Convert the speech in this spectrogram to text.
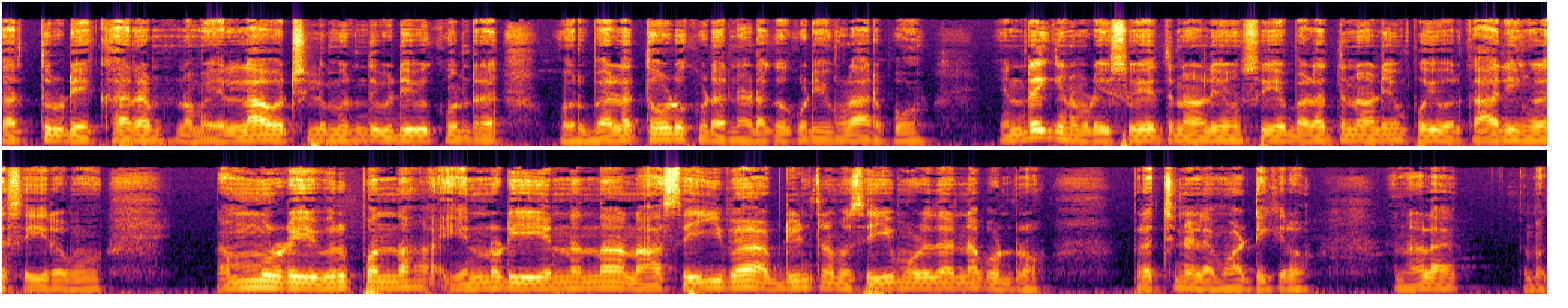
கர்த்தருடைய கரம் நம்ம எல்லாவற்றிலும் இருந்து விடுவிக்கின்ற ஒரு பலத்தோடு கூட நடக்கக்கூடியவங்களாக இருப்போம். என்றைக்கு நம்முடைய சுயத்தினாலையும் சுய பலத்தினாலையும் போய் ஒரு காரியங்களை செய்கிறோமோ நம்மளுடைய விருப்பம்தான் என்னுடைய எண்ணம் தான் நான் செய்வேன் அப்படின்ட்டு நம்ம செய்யும் பொழுது தான் என்ன பண்ணுறோம் பிரச்சனையில் மாட்டிக்கிறோம். அதனால் நம்ம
